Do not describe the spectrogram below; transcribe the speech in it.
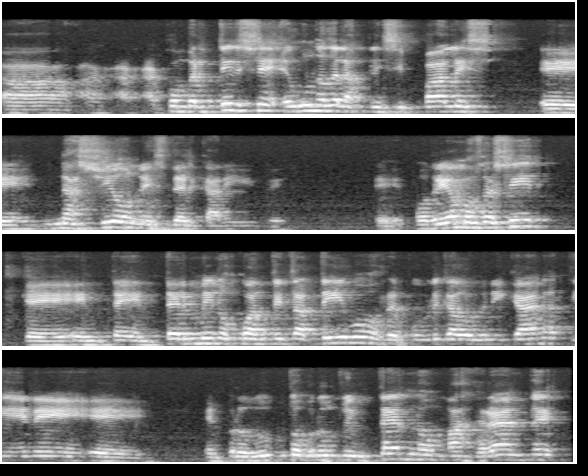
a convertirse en una de las principales eh, naciones del Caribe. Eh, podríamos decir que en, términos cuantitativos, República Dominicana tiene eh, el Producto Bruto Interno más grande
